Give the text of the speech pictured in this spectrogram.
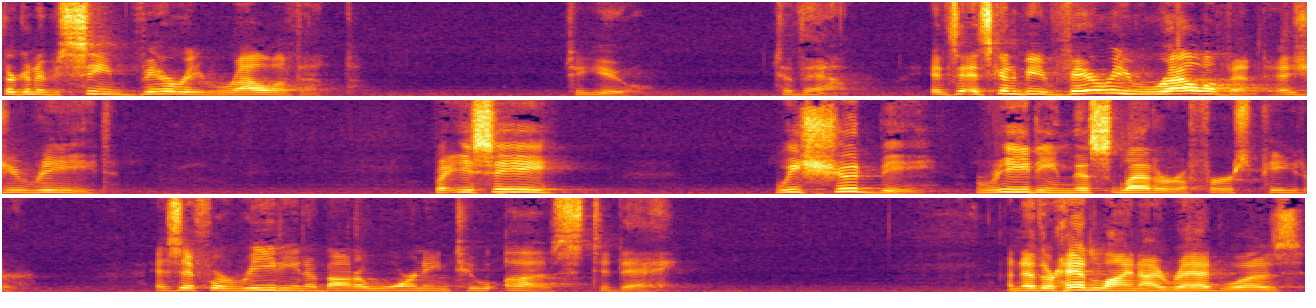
they're going to seem very relevant to you, to them. It's, it's going to be very relevant as you read. But you see, we should be reading this letter of 1 Peter as if we're reading about a warning to us today. Another headline I read was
